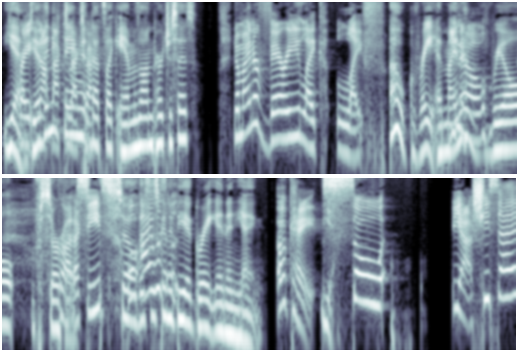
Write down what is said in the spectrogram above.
Yeah. Right, Do you have not back to anything back to back. that's like Amazon purchases? No, mine are very like life. Oh, great. And mine know, are real surface. producty. So Well, this I is going to be a great yin and yang. Okay. Yeah. So, yeah, she said,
